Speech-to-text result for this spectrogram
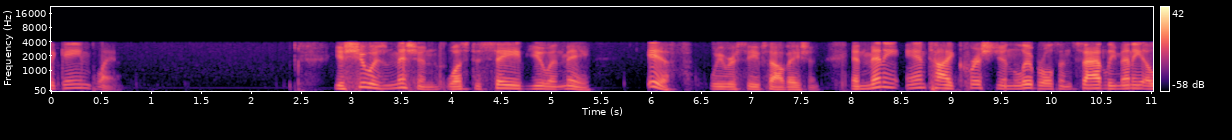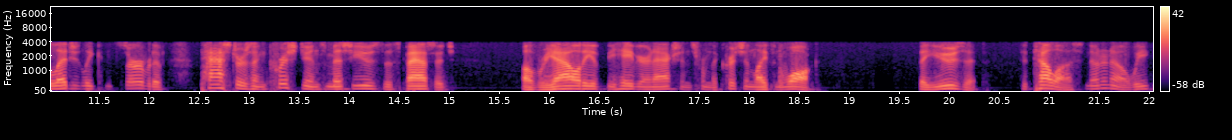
the game plan. Yeshua's mission was to save you and me if we receive salvation. And many anti Christian liberals and sadly many allegedly conservative pastors and Christians misuse this passage of reality of behavior and actions from the Christian life and walk they use it to tell us, no, no, no, we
